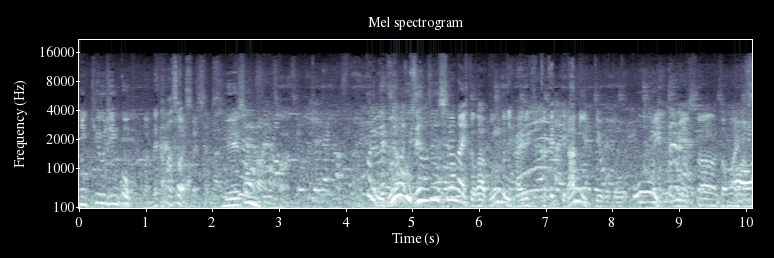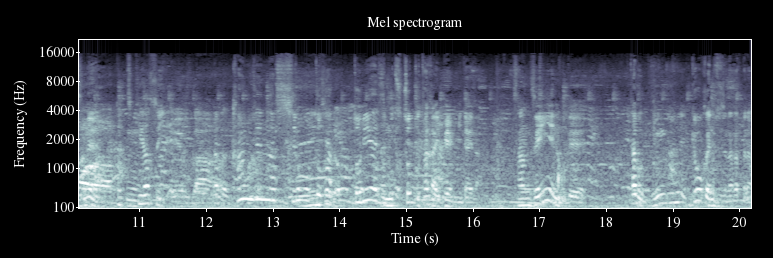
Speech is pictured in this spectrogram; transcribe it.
に求人広告が出たんあですそうですそうですそうです。えー、そうなんや。そうなんですよやっぱりね文具全然知らない人が文具に入るきっかけってラミーっていうこと多いイメージ。うんと思いますあーとっつきやすいというか。だから完全な素人がとりあえず持つちょっと高いペンみたいな。3000円って多分文具業界の人じゃなかったら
